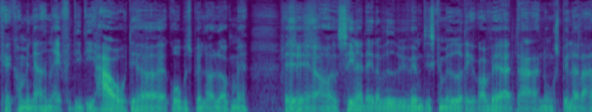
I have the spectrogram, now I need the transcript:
kan komme i nærheden af, fordi de har jo det her gruppespil at lokke med. Præcis. Øh, og senere i dag, der ved vi, hvem de skal møde, og det kan godt være, at der er nogle spillere, der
